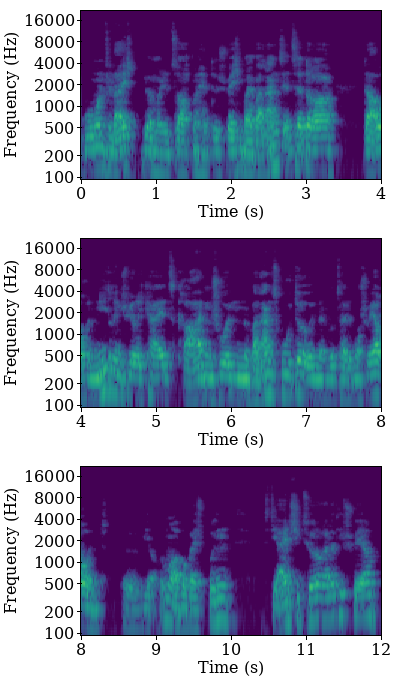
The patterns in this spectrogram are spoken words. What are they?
Wo man vielleicht, wenn man jetzt sagt, man hätte Schwächen bei Balance etc., da auch in niedrigen Schwierigkeitsgraden schon eine Balanceroute und dann wird's halt immer schwerer und äh, wie auch immer. Aber bei Sprüngen ist die Einstiegshürde relativ schwer.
